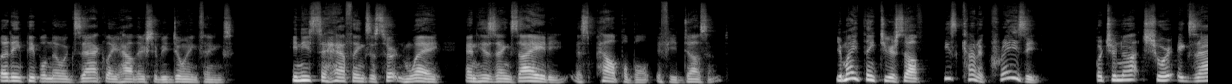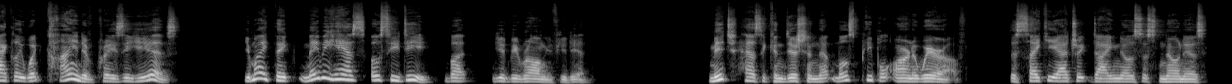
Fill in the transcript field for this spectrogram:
letting people know exactly how they should be doing things. He needs to have things a certain way, and his anxiety is palpable if he doesn't. You might think to yourself, he's kind of crazy, but you're not sure exactly what kind of crazy he is. You might think maybe he has OCD, but you'd be wrong if you did. Mitch has a condition that most people aren't aware of the psychiatric diagnosis known as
